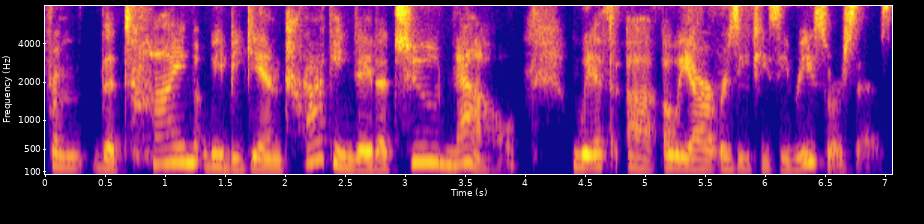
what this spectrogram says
from the time we began tracking data to now with uh, OER or ZTC resources.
